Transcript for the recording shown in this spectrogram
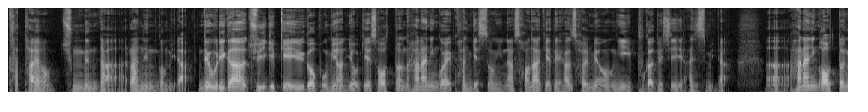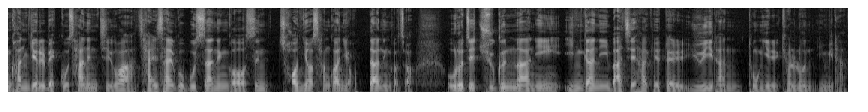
같아요. 죽는다라는 겁니다. 근데 우리가 주의 깊게 읽어보면 여기에서 어떤 하나님과의 관계성이나 선악에 대한 설명이 부과되지 않습니다. 어, 하나님과 어떤 관계를 맺고 사는지와 잘 살고 못 사는 것은 전혀 상관이 없다는 거죠. 오로지 죽음만이 인간이 맞이하게 될 유일한 동일 결론입니다.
